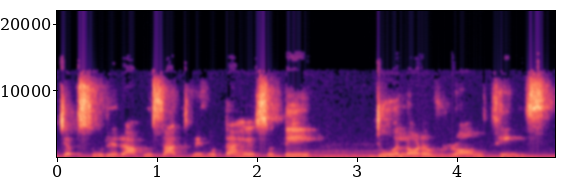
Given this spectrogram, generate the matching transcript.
जब सूर्य राहु साथ में होता है, so they do a lot of wrong things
